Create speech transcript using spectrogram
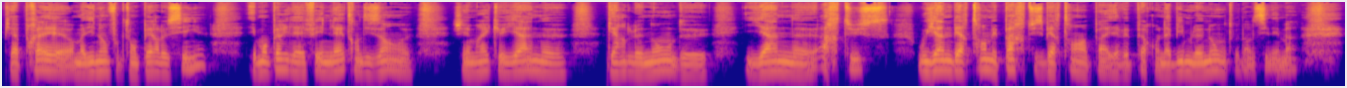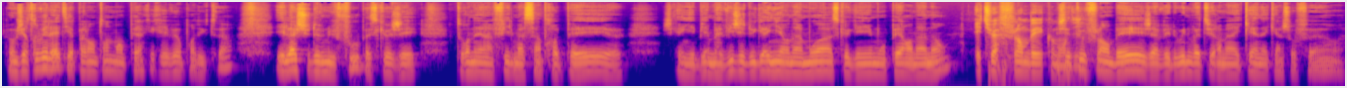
Puis après, on m'a dit non, faut que ton père le signe. Et mon père, il avait fait une lettre en disant, euh, j'aimerais que Yann euh, garde le nom de Yann euh, Artus ou Yann Bertrand, mais pas Artus Bertrand. Pas, il avait peur qu'on abîme le nom dans le cinéma. Donc j'ai retrouvé la lettre il y a pas longtemps de mon père qui écrivait au producteur. Et là, je suis devenu fou parce que j'ai tourné un film à Saint-Tropez. j'ai gagné bien ma vie. J'ai dû gagner en un mois ce que gagnait mon père en un an. Et tu as flambé, comment on dit J'ai tout flambé. J'avais loué une voiture américaine avec un chauffeur.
